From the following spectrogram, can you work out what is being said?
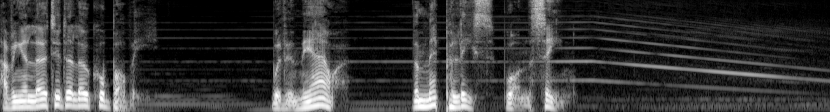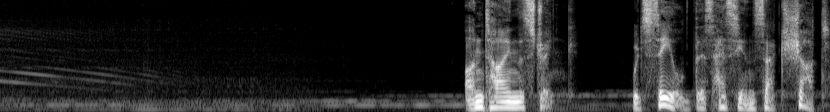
having alerted a local bobby. Within the hour, the Met Police were on the scene. Untying the string, which sealed this Hessian sack shut.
